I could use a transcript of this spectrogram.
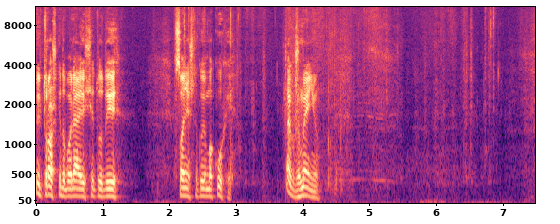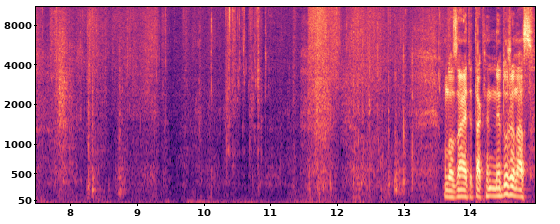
Ну і трошки додаю ще туди соняшникової макухи. Так, жменю. Воно, знаєте, так не- дуже нас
